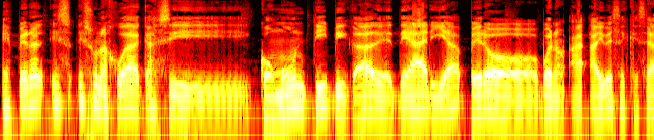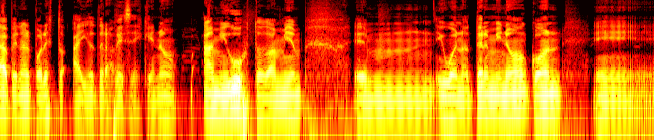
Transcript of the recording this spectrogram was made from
es penal, es, es una jugada casi común, típica de, de área, pero bueno, ha- hay veces que se da penal por esto, hay otras veces que no. A mi gusto también. Em, y bueno, terminó con eh,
